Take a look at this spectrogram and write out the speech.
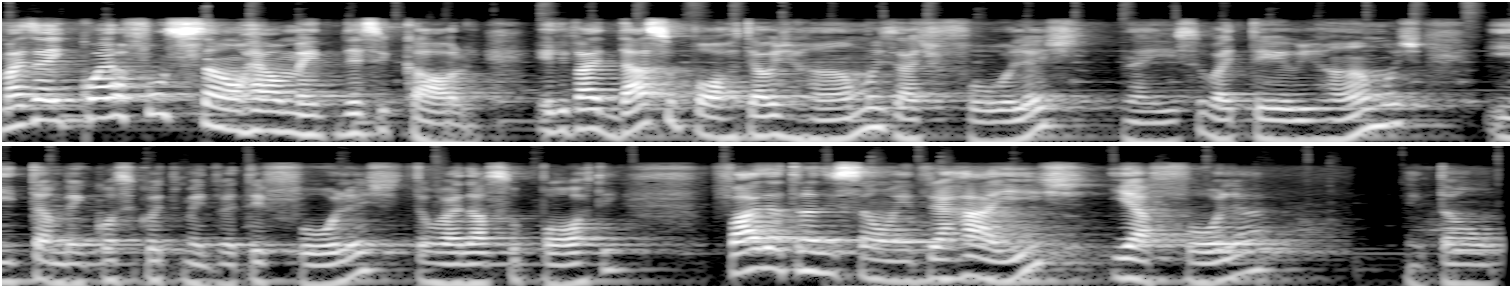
mas aí qual é a função realmente desse caule? Ele vai dar suporte aos ramos, às folhas, né? Isso vai ter os ramos e também consequentemente vai ter folhas, então vai dar suporte faz a transição entre a raiz e a folha. Então,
